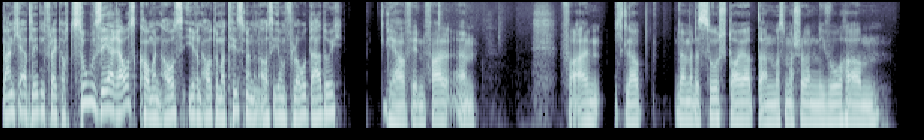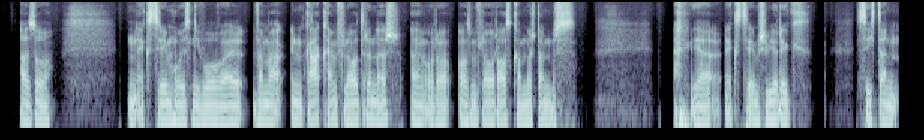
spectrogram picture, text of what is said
manche Athleten vielleicht auch zu sehr rauskommen aus ihren Automatismen und aus ihrem Flow dadurch? Ja, auf jeden Fall. Ähm, vor allem, ich glaube, wenn man das so steuert, dann muss man schon ein Niveau haben, also ein extrem hohes Niveau, weil wenn man in gar keinem Flow drin ist ähm, oder aus dem Flow rauskommt ist, dann ist ja extrem schwierig, sich dann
